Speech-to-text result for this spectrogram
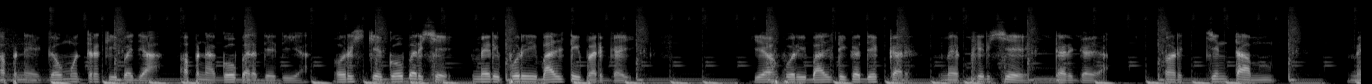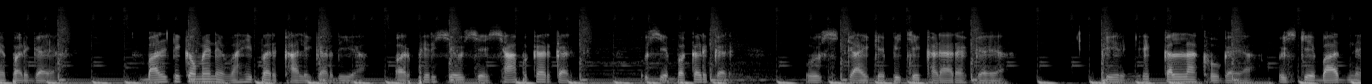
अपने गौमूत्र की बजाय अपना गोबर दे दिया और उसके गोबर से मेरी पूरी बाल्टी भर गई। यह पूरी बाल्टी को देखकर मैं फिर से डर गया और चिंता में पड़ गया। बाल्टी को मैंने वहीं पर खाली कर दिया और फिर से उसे साफ़ कर कर उसे पकड़कर उस गाय के पीछे खड़ा रह गया। फिर एक कल्लाक हो गया। उसके बाद ने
